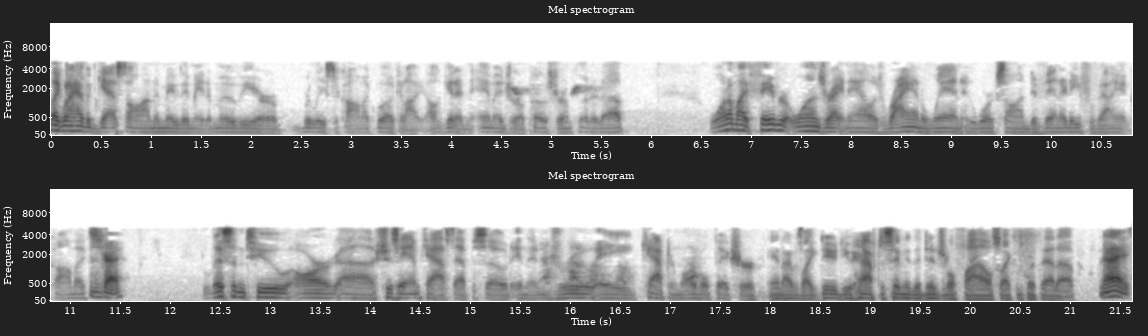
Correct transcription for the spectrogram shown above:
like when I have a guest on and maybe they made a movie or released a comic book and I, I'll get an image or a poster and put it up. One of my favorite ones right now is Ryan Winn, who works on Divinity for Valiant Comics. okay. Listened to our uh, Shazam cast episode and then drew a Captain Marvel picture. And I was like, dude, you have to send me the digital file so I can put that up. Nice.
